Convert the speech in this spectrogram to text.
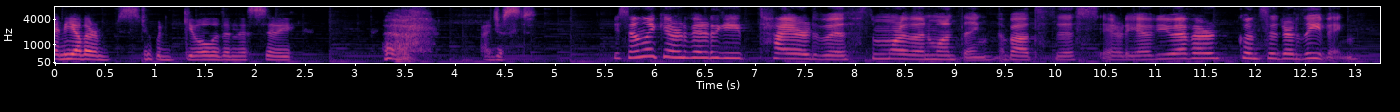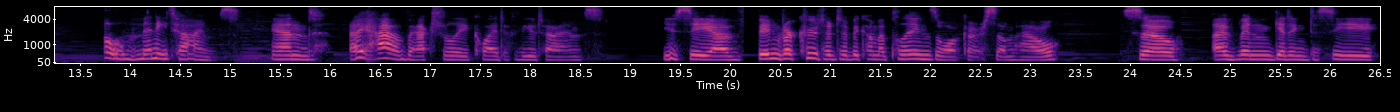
any other stupid guild in this city. I just. You sound like you're very tired with more than one thing about this area. Have you ever considered leaving? Oh, many times. And I have actually quite a few times. You see, I've been recruited to become a planeswalker somehow. So I've been getting to see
